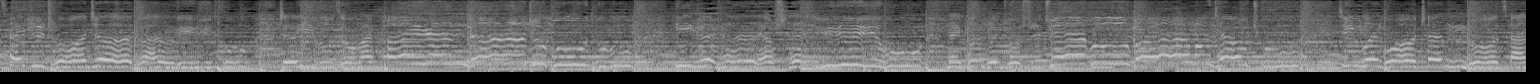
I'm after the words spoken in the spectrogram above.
才执着这段旅途。这一路走来，还忍得住孤独，一个人聊胜于无，在滚滚浊世绝不把梦交出，尽管过程多残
